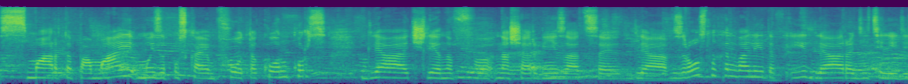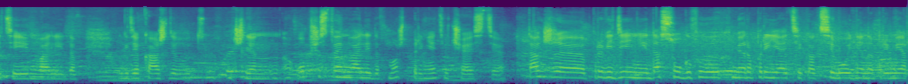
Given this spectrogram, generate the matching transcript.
с марта по май мы запускаем фотоконкурс для членов э, нашей организации, для взрослых инвалидов и для родителей детей инвалидов, где каждый вот член общества инвалидов может принять участие. Также проведение досуговых мероприятий, как сегодня, например,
